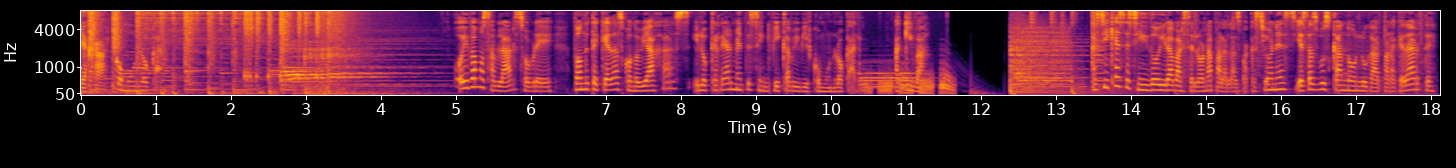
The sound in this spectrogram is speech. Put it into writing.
Viajar como un local. Hoy vamos a hablar sobre dónde te quedas cuando viajas y lo que realmente significa vivir como un local. Aquí va. Así que has decidido ir a Barcelona para las vacaciones y estás buscando un lugar para quedarte.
